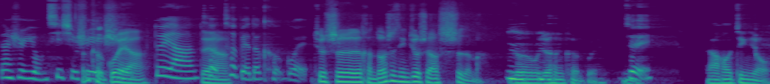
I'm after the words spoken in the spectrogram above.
但是勇气其实很也是可贵啊对呀、对啊特特别的可贵，就是很多事情就是要试的嘛，嗯我觉得嗯很可贵。嗯。对。然后金牛，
